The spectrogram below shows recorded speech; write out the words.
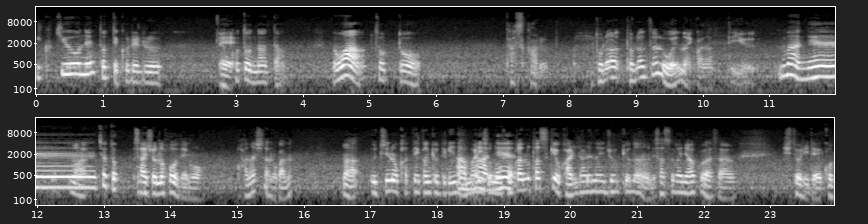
育休をね取ってくれるええ。ことになったのはちょっと助かる。取ら取らざるを得ないかなっていう。まあね、まちょっと最初の方でも話したのかなまあうちの家庭環境的にあまりその他の助けを借りられない状況なのでさすがにアクアさん一人でこ,、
